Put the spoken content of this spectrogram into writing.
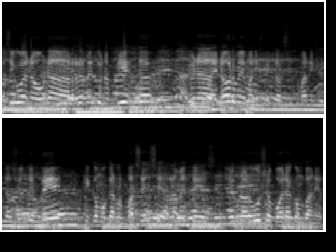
Así que bueno, una, realmente una fiesta y una enorme manifestación, manifestación de fe que como Carlos Pacense realmente es, es un orgullo poder acompañar.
